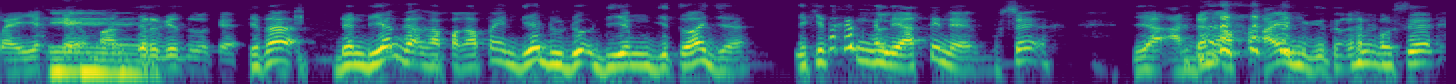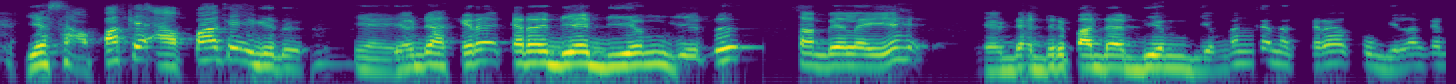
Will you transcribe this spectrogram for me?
leyeh Iya, kayak iya, mager iya. gitu loh kayak. Kita dan dia nggak ngapa-ngapain, dia duduk diem gitu aja. Ya kita kan ngeliatin ya, maksudnya ya Anda ngapain gitu kan maksudnya ya sapa kayak apa kayak gitu Ya, ya udah akhirnya karena dia diem gitu sambil leyeh ya udah daripada diem dieman kan akhirnya aku bilang kan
